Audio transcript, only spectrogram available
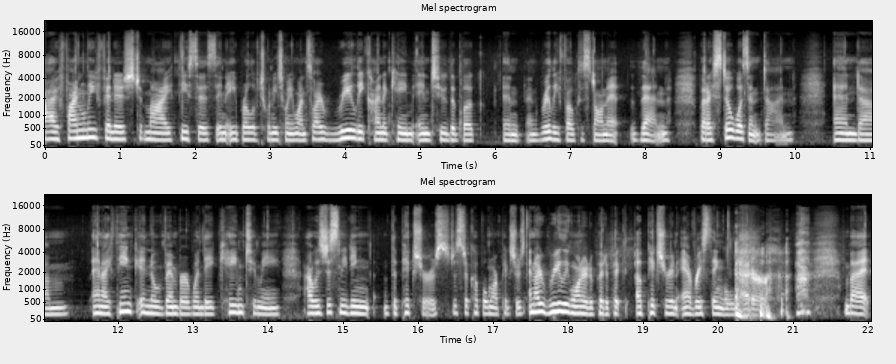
I finally finished my thesis in April of 2021. So I really kind of came into the book and, and really focused on it then, but I still wasn't done. And, um, and I think in November when they came to me, I was just needing the pictures, just a couple more pictures. And I really wanted to put a, pic- a picture in every single letter. but,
